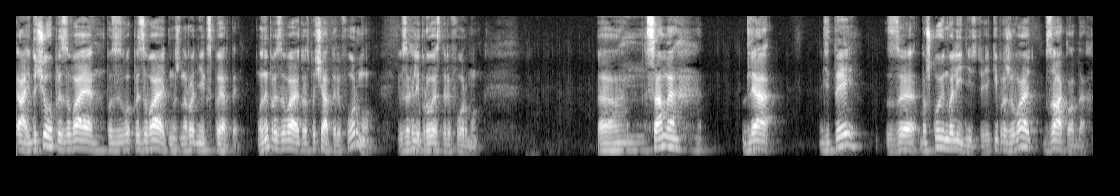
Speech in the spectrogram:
а, і до чого призиває, призивають міжнародні експерти? Вони призивають розпочати реформу і взагалі провести реформу. Е, саме для дітей з важкою інвалідністю, які проживають в закладах.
